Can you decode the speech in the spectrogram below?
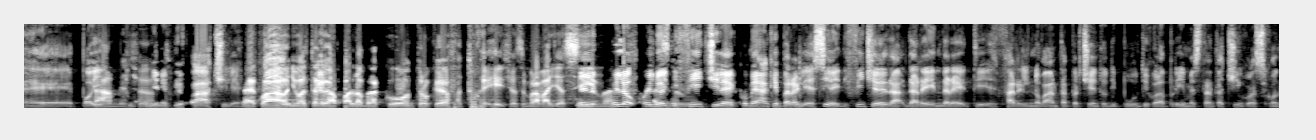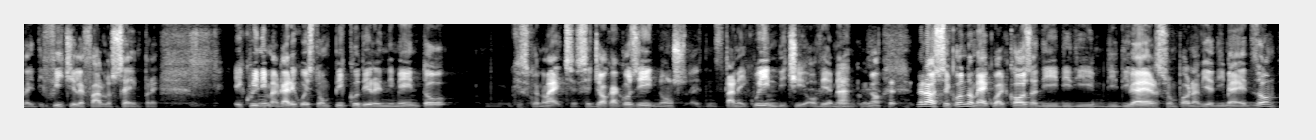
eh, poi Cambia, certo. viene più facile. Eh, qua ogni volta che va palla a contro che ho fatto eh, cioè, sembrava gli Assim. Quello, quello, quello è difficile, come anche per gli Assim, è difficile da, da rendere, fare il 90% di punti con la prima e 75 con la seconda, è difficile farlo sempre. E quindi magari questo è un picco di rendimento che secondo me se gioca così non, sta nei 15 ovviamente, eh, no? però secondo me è qualcosa di, di, di, di, diverso, un po' una via di mezzo,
